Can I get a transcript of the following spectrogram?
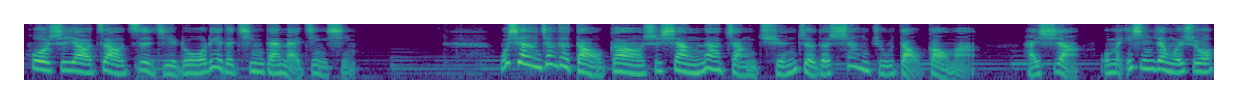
或是要照自己罗列的清单来进行。我想这样的祷告是向那掌权者的上主祷告吗？还是啊，我们一心认为说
